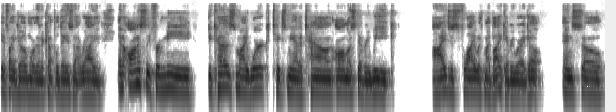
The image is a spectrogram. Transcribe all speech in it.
if I go more than a couple of days without riding. And honestly, for me, because my work takes me out of town almost every week, I just fly with my bike everywhere I go. And so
